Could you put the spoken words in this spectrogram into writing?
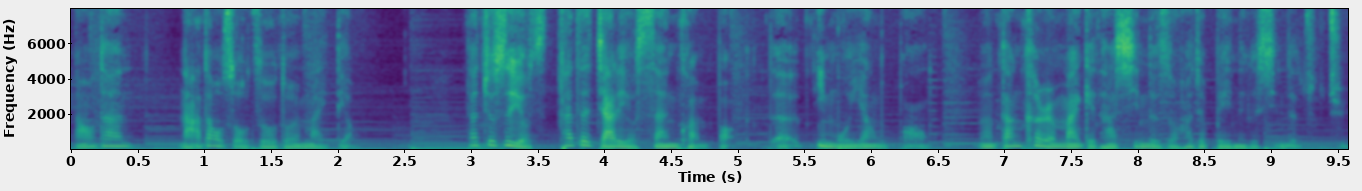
然后他。拿到手之后都会卖掉，他就是有他在家里有三款包，呃，一模一样的包。然后当客人买给他新的时候，他就背那个新的出去。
